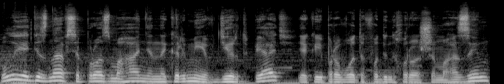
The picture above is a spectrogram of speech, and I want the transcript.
Коли я дізнався про змагання на кермі в Dirt 5, який проводив один хороший магазин,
